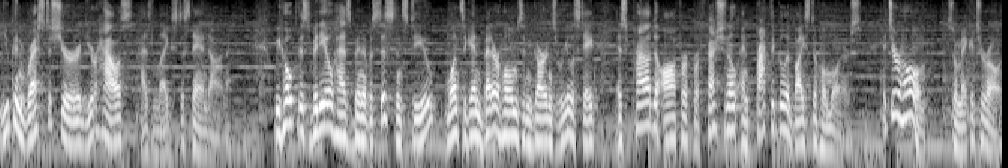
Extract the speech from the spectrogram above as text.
you can rest assured your house has legs to stand on. We hope this video has been of assistance to you. Once again, Better Homes and Gardens Real Estate is proud to offer professional and practical advice to homeowners. It's your home, so make it your own.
